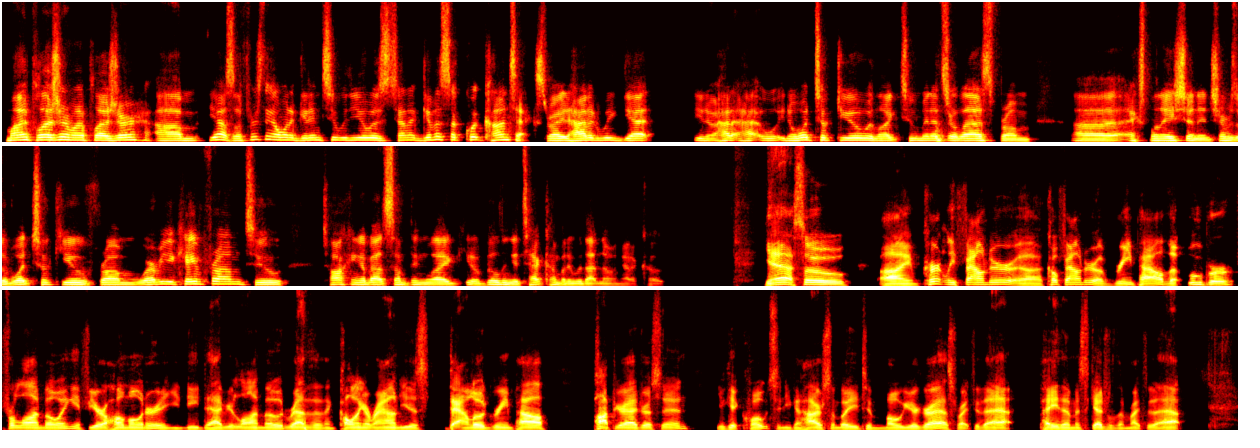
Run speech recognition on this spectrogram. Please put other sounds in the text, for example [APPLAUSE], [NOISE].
My pleasure. My pleasure. Um, yeah. So the first thing I want to get into with you is kind of give us a quick context, right? How did we get, you know, how, how you know, what took you in like two minutes or less from uh, explanation in terms of what took you from wherever you came from to talking about something like you know building a tech company without knowing how to code? Yeah so i'm currently founder uh, co-founder of greenpal the uber for lawn mowing. If you're a homeowner and you need to have your lawn mowed. Rather than calling around you just download greenpal pop your address in you get quotes and you can hire somebody to mow your grass right through the app. Pay them and schedule them right through the app.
